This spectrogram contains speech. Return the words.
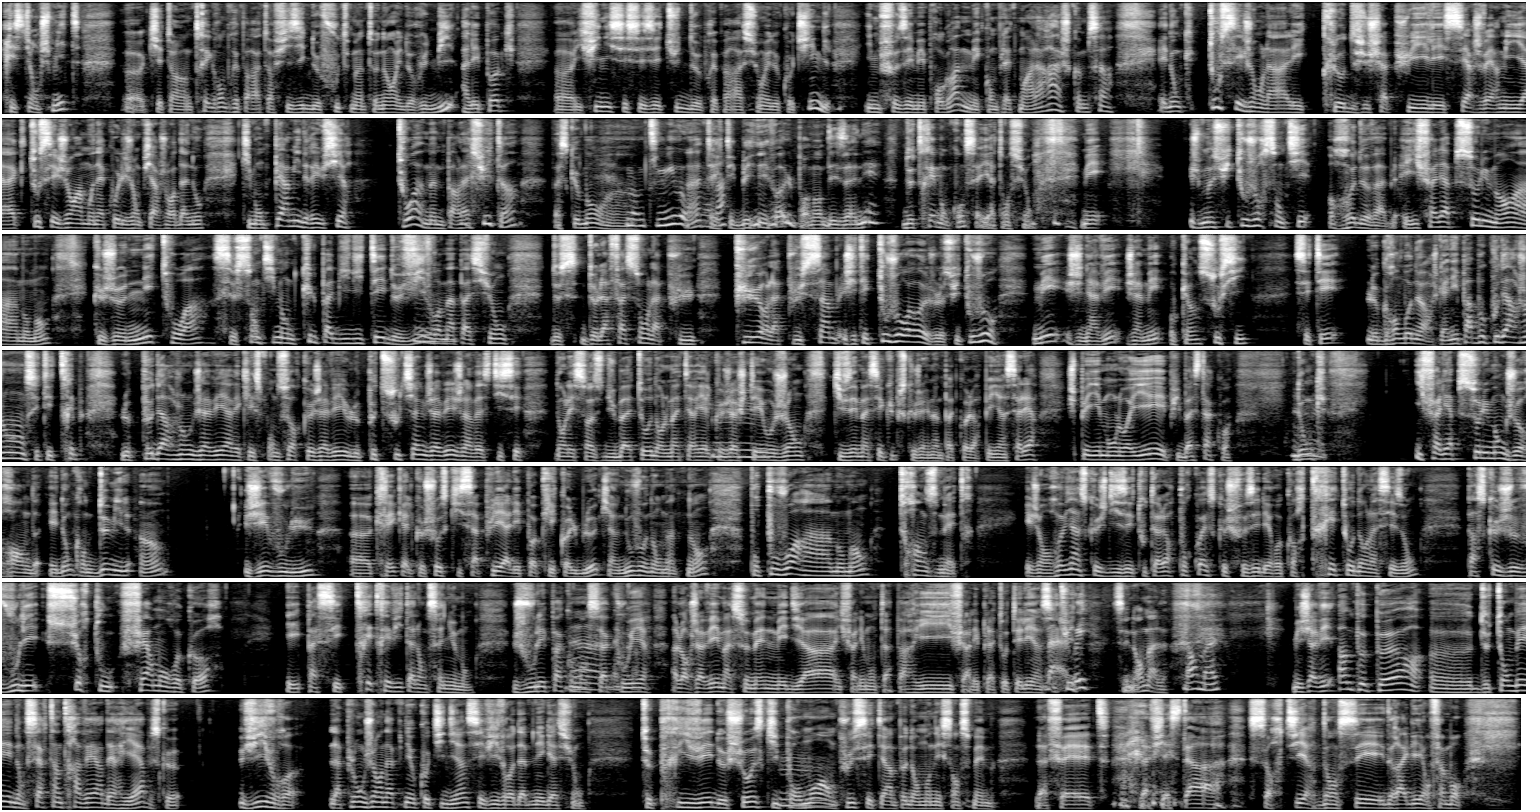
Christian Schmitt, euh, qui est un très grand préparateur physique de foot maintenant et de rugby. À l'époque, euh, il finissait ses études de préparation et de coaching. Il me faisait mes programmes, mais complètement à l'arrache, comme ça. Et donc, tous ces gens-là, les Claude Chapuis, les Serge Vermillac, tous ces gens à Monaco, les Jean-Pierre Giordano, qui m'ont permis de réussir, toi, même par la suite, hein, parce que bon. euh, Mon petit niveau. Hein, tu as même, hein. été bénévole pendant des années. De très bons conseils, attention. Mais je me suis toujours senti redevable. Et il fallait absolument, à un moment, que je nettoie ce sentiment de culpabilité de vivre Mhm. ma passion de, de la façon la plus pure, la plus simple. J'étais toujours heureux, je le suis toujours. Mais je n'avais jamais aucun souci. C'était le grand bonheur. Je gagnais pas beaucoup d'argent. C'était très le peu d'argent que j'avais avec les sponsors que j'avais, le peu de soutien que j'avais, je l'investissais dans l'essence du bateau, dans le matériel que Mhm. j'achetais aux gens qui faisaient ma sécu parce que j'avais même pas de quoi leur payer un salaire. Je payais mon loyer et puis basta quoi. Donc il fallait absolument que je rende. Et donc en 2001, j'ai voulu euh, créer quelque chose qui s'appelait à l'époque l'école bleue, qui a un nouveau nom maintenant, pour pouvoir à un moment transmettre. Et j'en reviens à ce que je disais tout à l'heure, pourquoi est-ce que je faisais des records très tôt dans la saison? Parce que je voulais surtout faire mon record et passer très très vite à l'enseignement. Je voulais pas commencer Ah, à courir. Alors j'avais ma semaine média, il fallait monter à Paris, faire les plateaux télé, ainsi Bah de suite. oui. C'est normal. Normal. Mais j'avais un peu peur euh, de tomber dans certains travers derrière, parce que vivre la plongée en apnée au quotidien, c'est vivre d'abnégation. Te priver de choses qui, pour moi, en plus, étaient un peu dans mon essence même. La fête, la fiesta, sortir, danser, draguer. Enfin bon,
